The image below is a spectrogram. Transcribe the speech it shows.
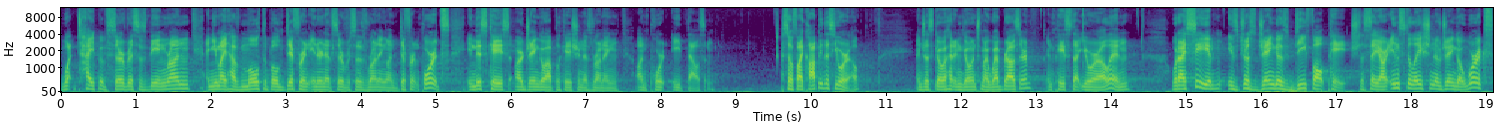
what type of service is being run. And you might have multiple different internet services running on different ports. In this case, our Django application is running on port 8000. So if I copy this URL and just go ahead and go into my web browser and paste that URL in, what I see is just Django's default page to say our installation of Django works,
